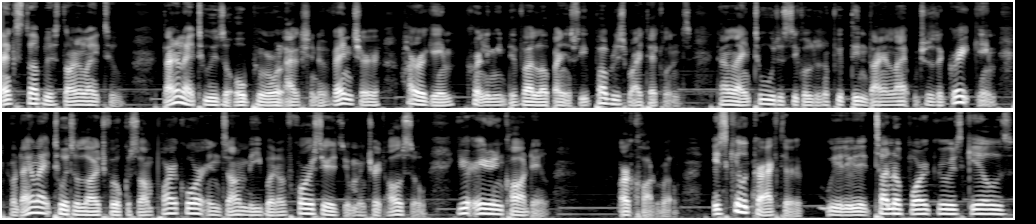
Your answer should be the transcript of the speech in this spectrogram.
Next up is Dying Light 2. Dying Light 2 is an open world action adventure horror game currently being developed and is being published by Techland. Dying Light 2 is a sequel to the 15 Dying Light, which was a great game. Now, Dying Light 2 has a large focus on parkour and zombie, but of course, there is human trait also. You're Adrian Caldwell, or Caldwell, a skilled character with a ton of parkour skills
